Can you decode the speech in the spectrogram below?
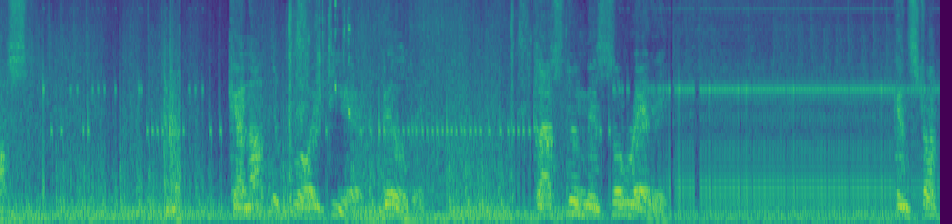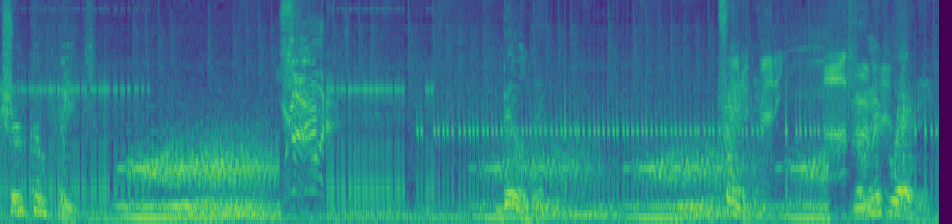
Lost. Cannot deploy here. Building. Cluster missile ready. Construction complete. Sir. Building. Training. ready. Unit ready.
